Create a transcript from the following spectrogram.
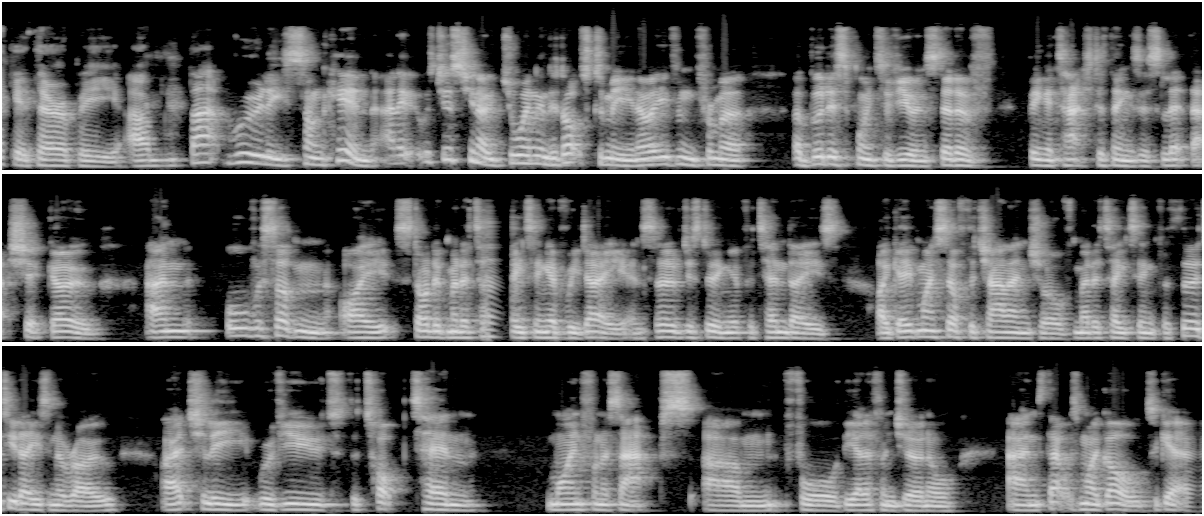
fekit therapy, um, that really sunk in. And it was just, you know, joining the dots to me, you know, even from a, a Buddhist point of view, instead of being attached to things, just let that shit go. And all of a sudden, I started meditating every day. Instead of just doing it for 10 days, I gave myself the challenge of meditating for 30 days in a row. I actually reviewed the top 10 mindfulness apps um, for the Elephant Journal. And that was my goal to get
